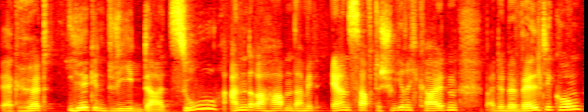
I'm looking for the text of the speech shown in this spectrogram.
er gehört irgendwie dazu, andere haben damit ernsthafte Schwierigkeiten bei der Bewältigung,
